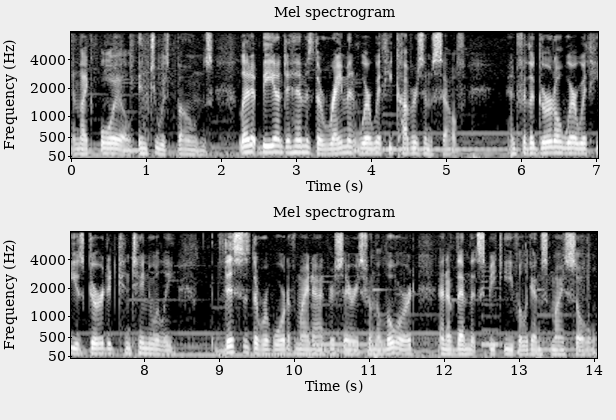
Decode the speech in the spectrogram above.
and like oil into his bones. Let it be unto him as the raiment wherewith he covers himself, and for the girdle wherewith he is girded continually. This is the reward of mine adversaries from the Lord, and of them that speak evil against my soul.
